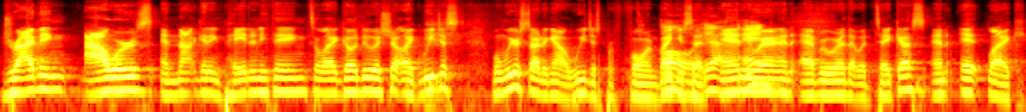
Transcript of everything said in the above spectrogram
driving hours and not getting paid anything to like go do a show. Like we just when we were starting out, we just performed like you Oh, said yeah. anywhere And- and, everywhere that would take us, and it like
